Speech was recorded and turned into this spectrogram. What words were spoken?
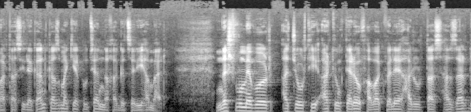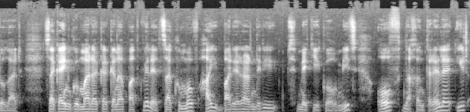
մարդասիրական կազմակերպության նախագծերի համար։ Նշվում է, որ աճուրդի արդյունքներով հավաքվել է 110.000 դոլար, սակայն գումարը կրկնապատկվել է ցակումով հայ բարերարների մեկի կողմից, ով նախընտրել է իր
